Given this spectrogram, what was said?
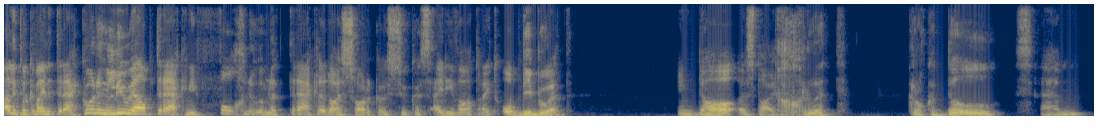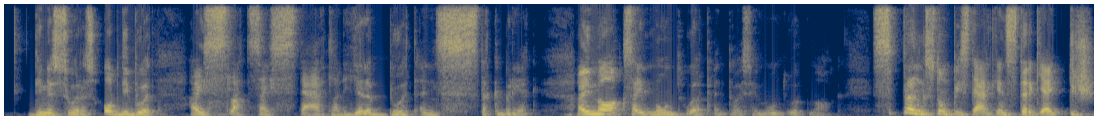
Al die pikkewyne trek. Koning Leeu help trek en die volgende oomblik trek hulle daai sarkousukus uit die water uit op die boot. En daar is daai groot krokodil ehm um, dinosaurus op die boot. Hy slat sy stert laat die hele boot in stukke breek. Hy maak sy mond oop en toe hy sy mond oopmaak, spring Stompie sterk en sturkie uit. Tush,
